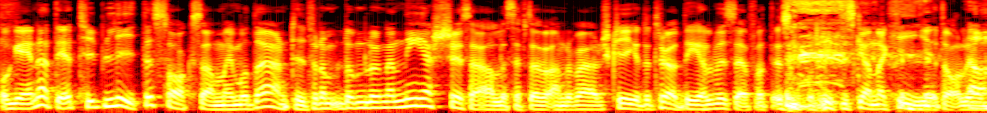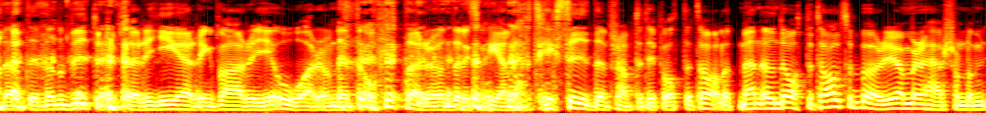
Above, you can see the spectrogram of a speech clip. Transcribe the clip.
Och grejen är att det är typ lite sak samma i modern tid. För de, de lugnar ner sig så här alldeles efter andra världskriget. Det tror jag delvis är för att det är så politisk anarki i Italien under den tiden. De byter typ så här regering varje år, om det inte oftare under liksom hela efterkrigstiden fram till typ 80-talet. Men under 80-talet så börjar de med det här som de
